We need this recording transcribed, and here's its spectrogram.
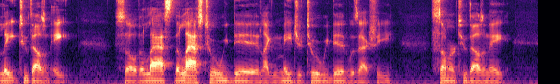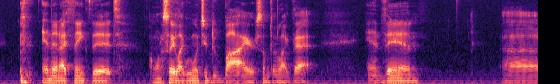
late 2008. So the last the last tour we did, like major tour we did, was actually summer 2008. and then I think that I want to say like we went to Dubai or something like that. And then uh,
